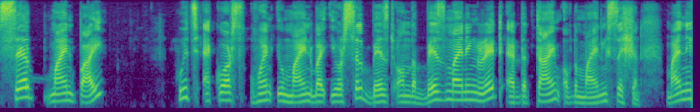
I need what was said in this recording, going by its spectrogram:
self mine Pi which occurs when you mine by yourself based on the base mining rate at the time of the mining session mining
